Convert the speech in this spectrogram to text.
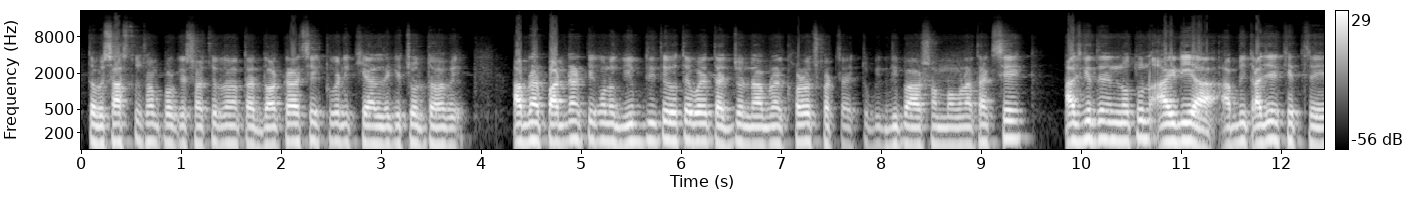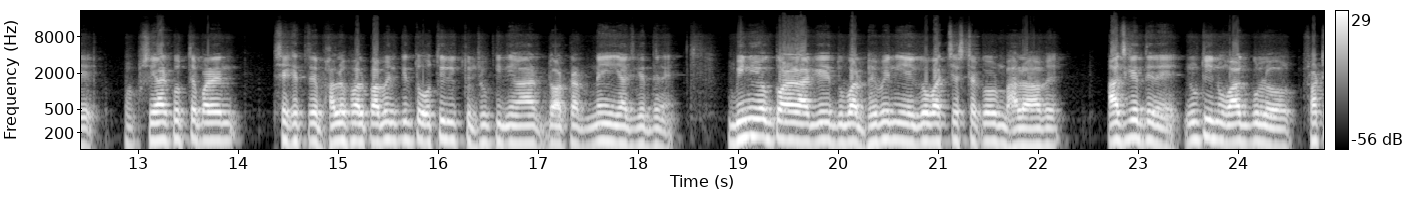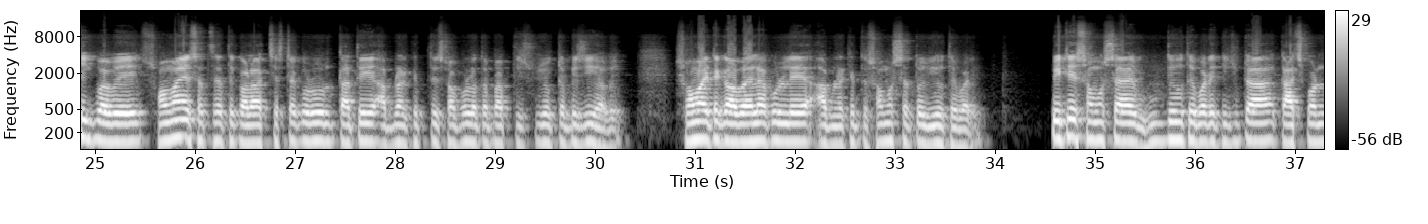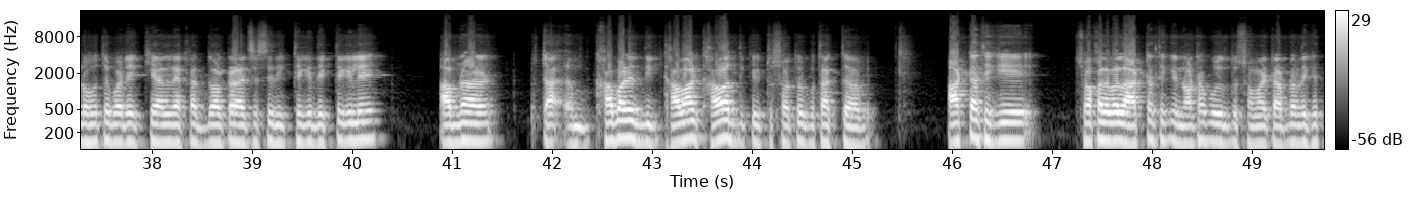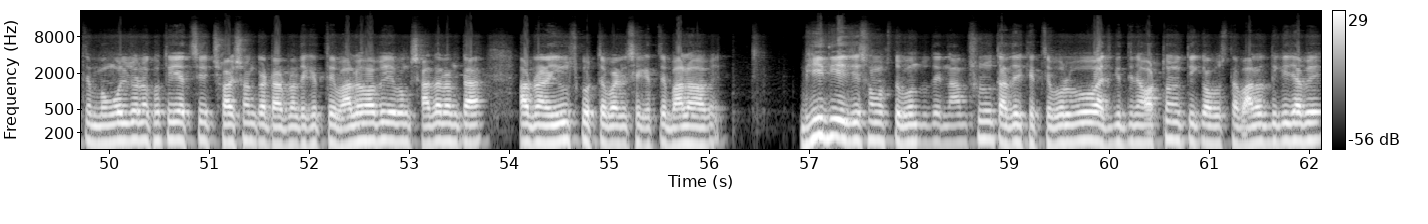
তবে স্বাস্থ্য সম্পর্কে সচেতনতার দরকার আছে, একটুখানি খেয়াল রেখে চলতে হবে। আপনার পার্টনারকে কোনো গিফট দিতে হতে পারে, তার জন্য আপনার খরচ খরচা একটু বৃদ্ধি পাওয়ার সম্ভাবনা থাকছে। আজকের দিনে নতুন আইডিয়া, আপনি কাজের ক্ষেত্রে শেয়ার করতে পারেন, সেক্ষেত্রে ভালো ফল পাবেন, কিন্তু অতিরিক্ত ঝুঁকি নেওয়ার দরকার নেই আজকের দিনে। বিনিয়োগ করার আগে দুবার ভেবে নিয়ে এগোবার চেষ্টা করুন, ভালো হবে। আজকের দিনে রুটিন ওয়ার্কগুলো সঠিকভাবে সময়ের সাথে সাথে করার চেষ্টা করুন, তাতে আপনার ক্ষেত্রে সফলতা প্রাপ্তির সুযোগটা বেশি হবে। সময়টাকে অবহেলা করলে আপনার ক্ষেত্রে সমস্যা তৈরি হতে পারে। পেটের সমস্যায় ভুগতে হতে পারে কিছুটা, কাজকর্ম হতে পারে, খেয়াল রাখার দরকার আছে সেদিক থেকে দেখতে গেলে। আপনার খাবারের দিক, খাবার খাওয়ার দিকে একটু সতর্ক থাকতে হবে। আটটা থেকে সকালবেলা আটটা থেকে নটা পর্যন্ত সময়টা আপনাদের ক্ষেত্রে মঙ্গলজনক হতে যাচ্ছে। ছয় সংখ্যাটা আপনাদের ক্ষেত্রে ভালো হবে এবং সাদা রঙটা আপনারা ইউজ করতে পারেন, সেক্ষেত্রে ভালো হবে। ভি দিয়ে যে সমস্ত বন্ধুদের নাম শুরু, তাদের ক্ষেত্রে বলব, আজকের দিনে অর্থনৈতিক অবস্থা ভালোর দিকে যাবে।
